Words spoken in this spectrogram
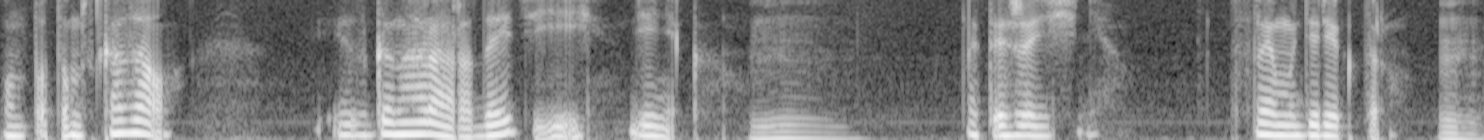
он потом сказал, из гонорара дайте ей денег, М, этой женщине, своему директору. мгм.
